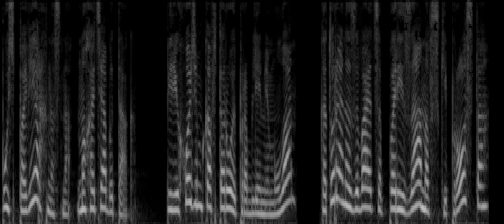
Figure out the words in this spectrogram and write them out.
пусть поверхностно, но хотя бы так. Переходим ко второй проблеме Мулан, которая называется по-рязановски просто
